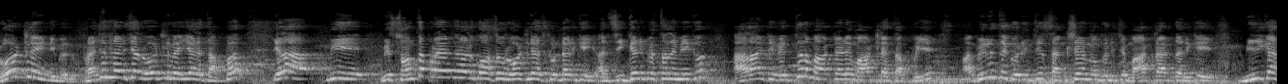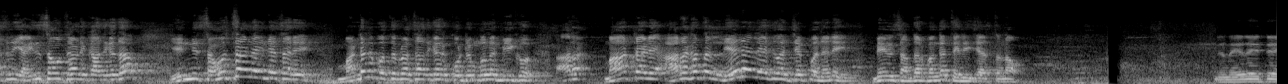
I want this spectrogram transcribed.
రోడ్లు వేయండి మీరు? ప్రజలు నడిచే రోడ్లు వేయాలి తప్ప ఇలా మీ మీ సొంత ప్రయోజనాల కోసం రోడ్లు వేసుకుంటానికి అది సిగ్గనిపిస్తుంది మీకు? అలాంటి వ్యక్తులు మాట్లాడే మాటలే తప్ప అభివృద్ధి గురించి సంక్షేమం గురించి మాట్లాడటానికి మీకు అసలు ఈ ఐదు సంవత్సరాలు కాదు కదా? ఎన్ని సంవత్సరాలు అయినా సరే మండలి బుద్ధప్రసాద్ గారి కుటుంబంలో మీకు అర మాట్లాడే అర్హత లేనే లేదు అని చెప్పానని మేము సందర్భంగా తెలియజేస్తున్నాం. నేను ఏదైతే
